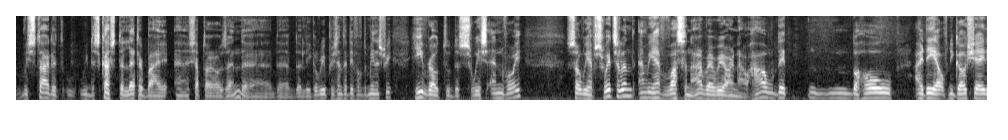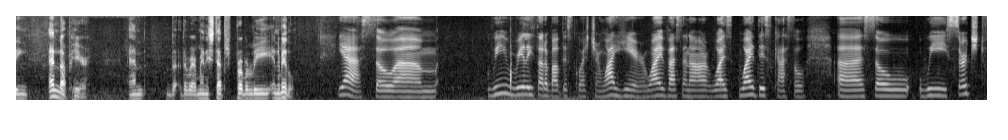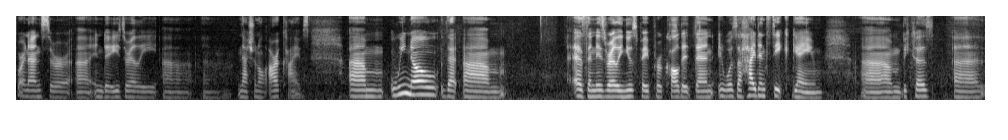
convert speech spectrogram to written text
we started, we discussed the letter by uh, Rosenne, the, the, the legal representative of the ministry. He wrote to the Swiss envoy. So we have Switzerland and we have Wassenaar, where we are now. How did mm, the whole idea of negotiating end up here? And th- there were many steps probably in the middle. Yeah, so um, we really thought about this question why here? Why Wassenaar? Why, why this castle? Uh, so we searched for an answer uh, in the Israeli uh, uh, National Archives. Um, we know that, um, as an Israeli newspaper called it then, it was a hide and seek game um, because uh,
